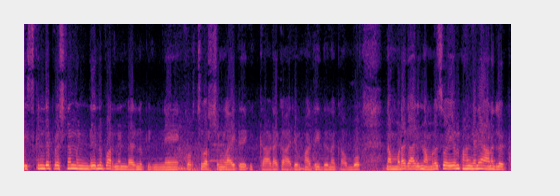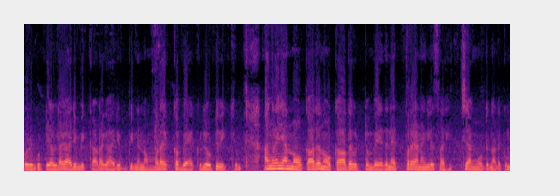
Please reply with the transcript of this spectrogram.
ഡിസ്കിന്റെ പ്രശ്നം ഉണ്ട് എന്ന് പറഞ്ഞിട്ടുണ്ടായിരുന്നു. പിന്നെ കുറച്ച് വർഷങ്ങളായിട്ട് ഇക്കാടെ കാര്യം അത് ഇത് എന്നൊക്കെ ആകുമ്പോൾ നമ്മുടെ കാര്യം നമ്മൾ സ്വയം അങ്ങനെയാണല്ലോ എപ്പോഴും കുട്ടികളുടെ കാര്യം ഇക്കാടെ കാര്യം. പിന്നെ നമ്മുടെയൊക്കെ ബാക്കിലോട്ട് വെക്കും. അങ്ങനെ ഞാൻ നോക്കാതെ നോക്കാതെ വിട്ടും. വേദന എത്രയാണെങ്കിലും സഹിച്ച് അങ്ങോട്ട് നടക്കും.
